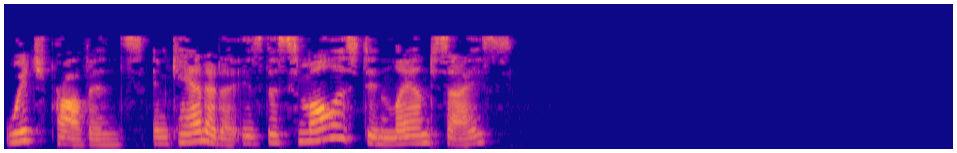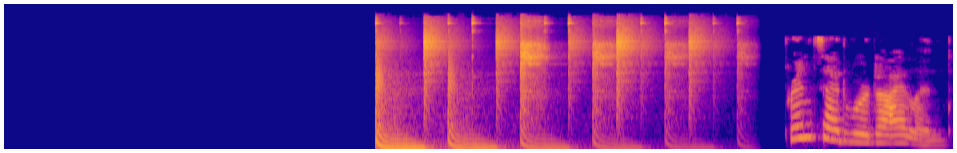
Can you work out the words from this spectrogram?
Which province in Canada is the smallest in land size? Prince Edward Island.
